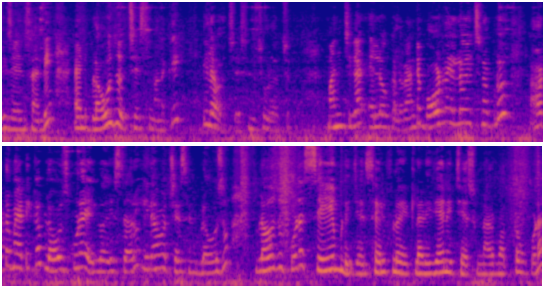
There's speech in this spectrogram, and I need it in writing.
డిజైన్స్ అండి. అండ్ బ్లౌజ్ వచ్చేసి మనకి ఇలా వచ్చేసింది. చూడొచ్చు. మంచిగా ఎల్లో కలర్ అంటే బార్డర్ ఎల్లో ఇచ్చినప్పుడు ఆటోమేటిక్గా బ్లౌజ్ కూడా ఎల్లో ఇస్తారు. ఇలా వచ్చేసింది బ్లౌజ్ బ్లౌజ్ కూడా సేమ్ డిజైన్ సెల్ఫ్లో ఇట్లా డిజైన్ ఇచ్చేస్తున్నారు. మొత్తం కూడా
